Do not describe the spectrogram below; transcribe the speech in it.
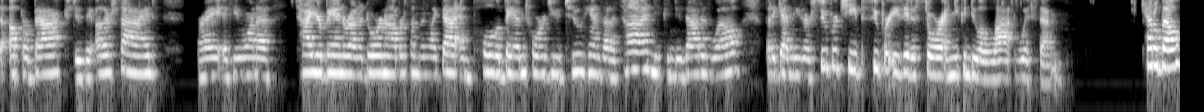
the upper back. Do the other side. Right. If you want to tie your band around a doorknob or something like that and pull the band towards you two hands at a time. You can do that as well. But again, these are super cheap, super easy to store, and you can do a lot with them. Kettlebell.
